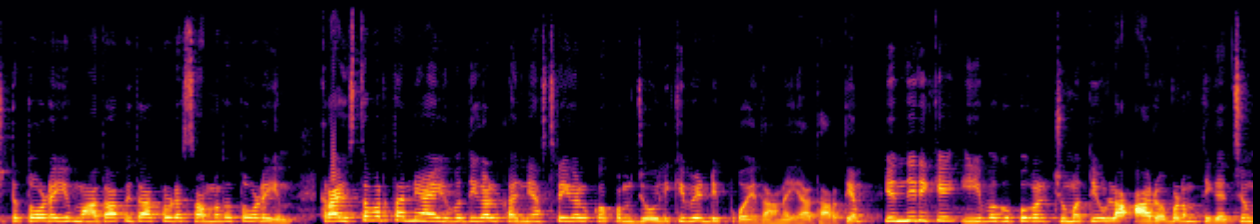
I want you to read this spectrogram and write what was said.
ഇഷ്ടത്തോടെയും മാതാപിതാക്കളുടെ സമ്മതത്തോടെയും ക്രൈസ്തവർ തന്നെയായ യുവതികൾ കന്യാസ്ത്രീകൾക്കൊപ്പം ജോലിക്ക് വേണ്ടി പോയതാണ് യാഥാർത്ഥ്യം. എന്നിരിക്കെ ഈ വകുപ്പുകൾ ചുമത്തിയുള്ള ആരോപണം തികച്ചും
